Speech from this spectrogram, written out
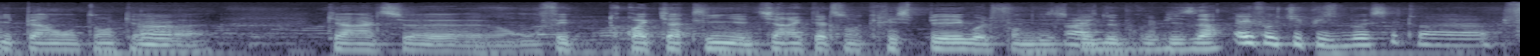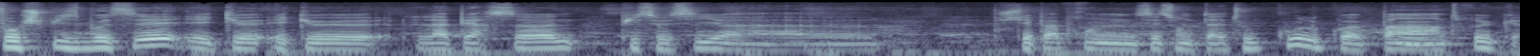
hyper longtemps car. Mm. Euh, car elles se, on fait 3-4 lignes et direct elles sont crispées ou elles font des espèces Ouais. de bruits bizarres. Et il faut que tu puisses bosser, toi. Il faut que je puisse bosser et que, et que la personne puisse aussi, euh, je sais pas, prendre une session de tatou cool, quoi. Pas un truc, euh,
